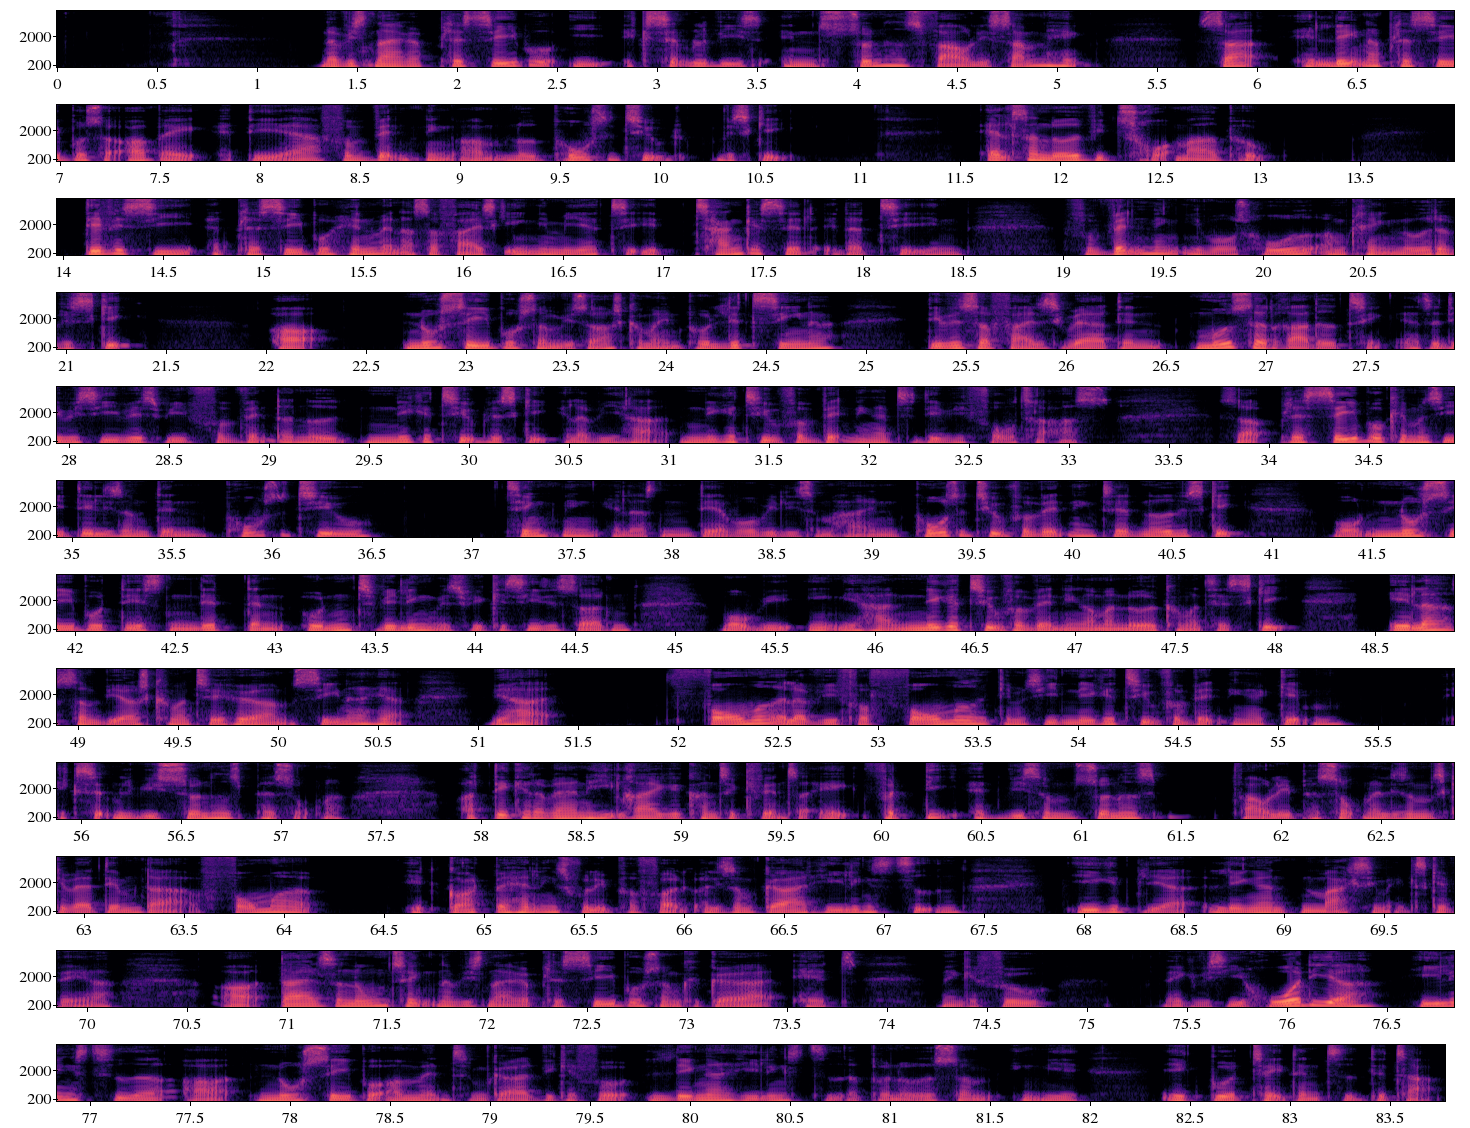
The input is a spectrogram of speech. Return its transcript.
Når vi snakker placebo i eksempelvis en sundhedsfaglig sammenhæng, så læner placebo sig op af, at det er forventning om noget positivt vil ske. Altså noget, vi tror meget på. Det vil sige, at placebo henvender sig faktisk egentlig mere til et tankesæt eller til en forventning i vores hoved omkring noget, der vil ske. Og nocebo, som vi så også kommer ind på lidt senere, det vil så faktisk være den modsatrettede ting. Altså det vil sige, hvis vi forventer noget negativt vil ske, eller vi har negative forventninger til det, vi foretager os. Så placebo kan man sige, det er ligesom den positive tænkning, eller sådan der, hvor vi ligesom har en positiv forventning til, at noget vil ske, hvor nocebo, det er sådan lidt den onde tvilling, hvis vi kan sige det sådan, hvor vi egentlig har en negativ forventning om, at noget kommer til at ske, eller som vi også kommer til at høre om senere her, vi har formet, eller vi får formet, kan man sige, negative forventninger gennem eksempelvis sundhedspersoner. Og det kan der være en hel række konsekvenser af, fordi at vi som sundhedsfaglige personer ligesom skal være dem, der former et godt behandlingsforløb for folk, og ligesom gør, at helingstiden ikke bliver længere, end den maksimalt skal være. Og der er altså nogle ting, når vi snakker placebo, som kan gøre, at man kan få, hvad kan vi sige, hurtigere healingstider, og nocebo omvendt, som gør, at vi kan få længere healingstider på noget, som egentlig ikke burde tage den tid, det tager.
